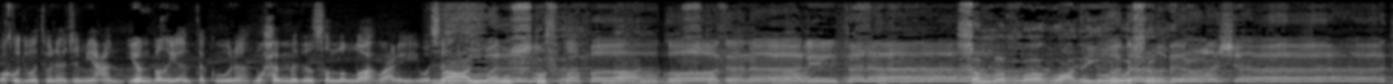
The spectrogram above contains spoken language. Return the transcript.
وقدوتنا جميعا ينبغي أن تكون محمد صلى الله عليه وسلم. هو المصطفى قادنا للفلاح. صلى الله عليه ودرب وسلم الرشاد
